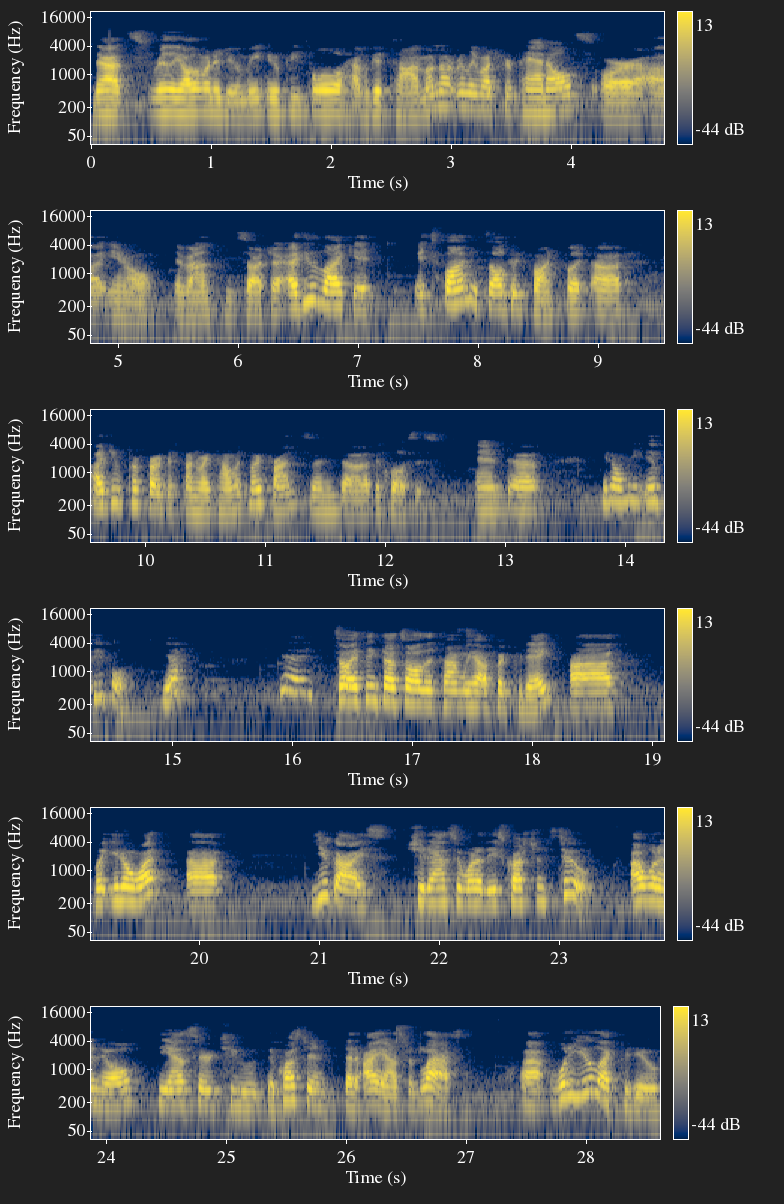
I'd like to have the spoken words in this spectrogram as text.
That's really all I want to do. Meet new people, have a good time. I'm not really much for panels or, uh, you know, events and such. I, I, do like it. It's fun. It's all good fun. But uh, I do prefer to spend my time with my friends and uh, the closest. And, uh, you know, meet new people. Yeah. Yay. So I think that's all the time we have for today. Uh, but you know what? Uh, you guys should answer one of these questions too. I want to know the answer to the question that I answered last. Uh, what do you like to do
